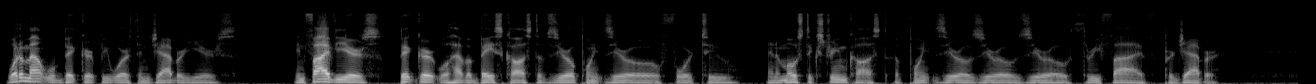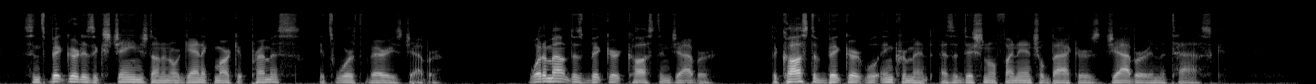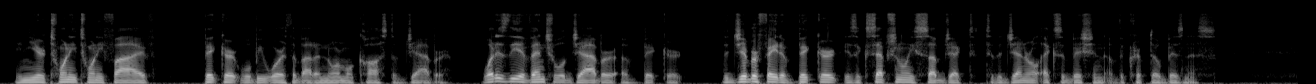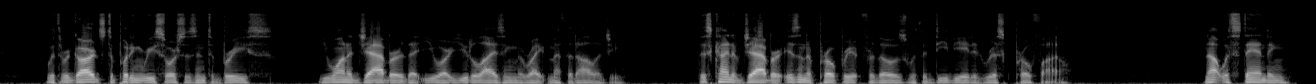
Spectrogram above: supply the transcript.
What amount will Bitgert be worth in Jabber years? In five years, Bitgert will have a base cost of 0.0042 and a most extreme cost of 0.00035 per Jabber. Since Bitgert is exchanged on an organic market premise, its worth varies Jabber. What amount does Bitgert cost in Jabber? The cost of Bitgert will increment as additional financial backers jabber in the task. In year 2025, Bitgert will be worth about a normal cost of Jabber. What is the eventual Jabber of Bitgert? The Jibber fate of Bitgert is exceptionally subject to the general exhibition of the crypto business. With regards to putting resources into Brise, you want a jabber that you are utilizing the right methodology. This kind of jabber isn't appropriate for those with a deviated risk profile. Notwithstanding,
